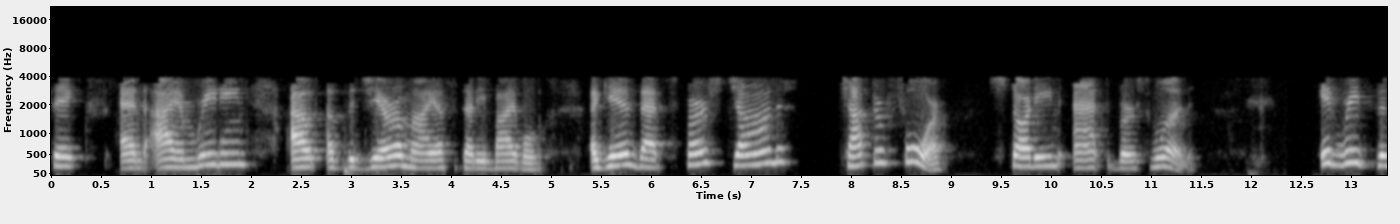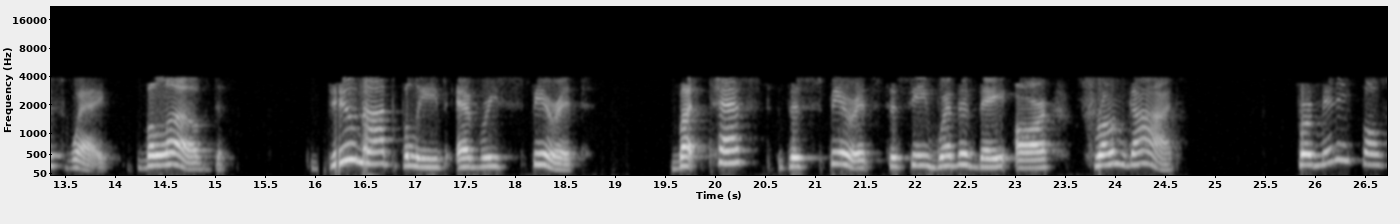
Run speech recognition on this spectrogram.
6. And I am reading out of the Jeremiah Study Bible. Again, that's First John chapter 4, starting at verse 1. It reads this way, Beloved, do not believe every spirit, but test the spirits to see whether they are from God. For many false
